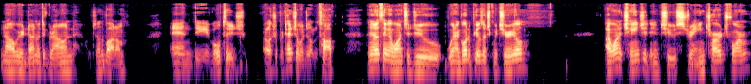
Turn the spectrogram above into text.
Now we're done with the ground, which is on the bottom, and the voltage, electric potential, which is on the top. And the other thing I want to do, when I go to piezoelectric material, I want to change it into strain charge form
